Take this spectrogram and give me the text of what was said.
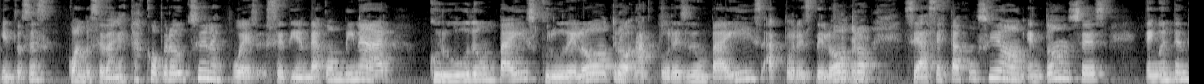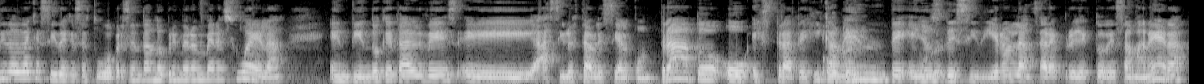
Y entonces, cuando se dan estas coproducciones, pues se tiende a combinar crew de un país, crew del otro, actores de un país, actores del otro. Se hace esta fusión. Entonces, tengo entendido de que sí, de que se estuvo presentando primero en Venezuela. Entiendo que tal vez eh, así lo establecía el contrato o estratégicamente ellos decidieron lanzar el proyecto de esa manera,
